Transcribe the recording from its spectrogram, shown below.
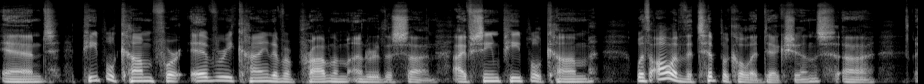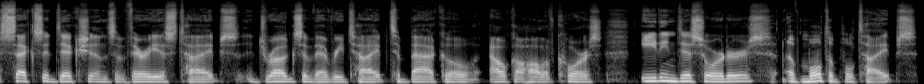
And people come for every kind of a problem under the sun. I've seen people come with all of the typical addictions. Uh, sex addictions of various types, drugs of every type, tobacco, alcohol, of course, eating disorders of multiple types.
